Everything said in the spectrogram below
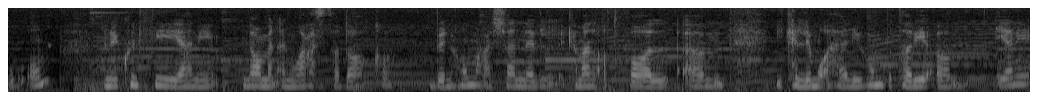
وأم. إنه يكون في يعني نوع من أنواع الصداقة بينهم عشان. كمان الأطفال آم، يكلموا أهاليهم بطريقة يعني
